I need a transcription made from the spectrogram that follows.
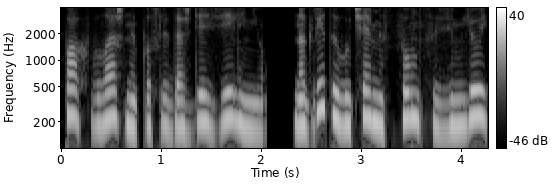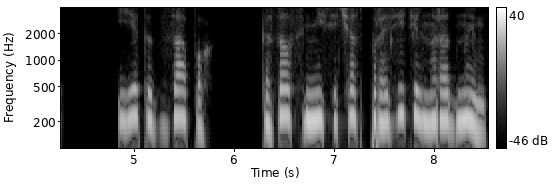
пах влажной после дождя зеленью, нагретой лучами солнца землей, и этот запах казался мне сейчас поразительно родным,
